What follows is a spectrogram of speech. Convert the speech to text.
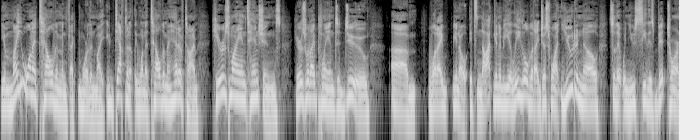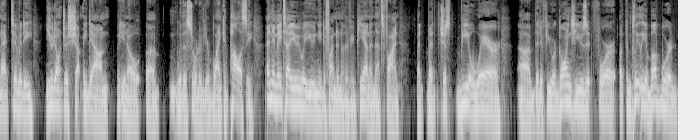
you might want to tell them. In fact, more than might, you definitely want to tell them ahead of time. Here's my intentions. Here's what I plan to do. Um, what I, you know, it's not going to be illegal, but I just want you to know so that when you see this BitTorrent activity, you don't just shut me down, you know, uh, with a sort of your blanket policy. And they may tell you, well, you need to find another VPN, and that's fine. But but just be aware uh, that if you are going to use it for a completely above board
